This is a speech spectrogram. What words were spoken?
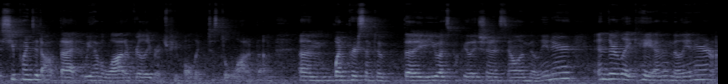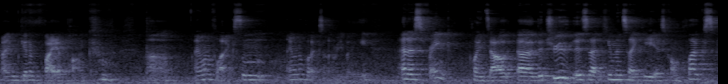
she pointed out that we have a lot of really rich people, like just a lot of them. Um, 1% of the US population is now a millionaire, and they're like, hey, I'm a millionaire, I'm gonna buy a punk. uh, I wanna flex, and I wanna flex on everybody. And as Frank points out, uh, the truth is that human psyche is complex,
